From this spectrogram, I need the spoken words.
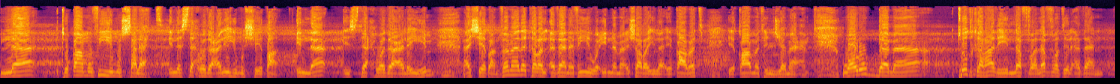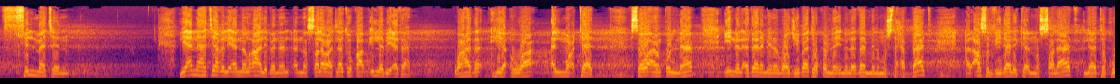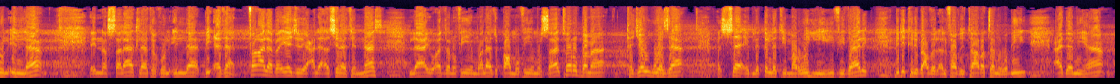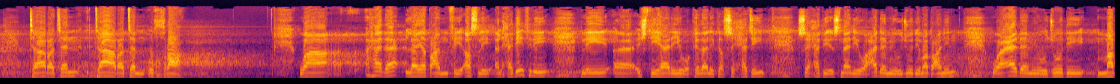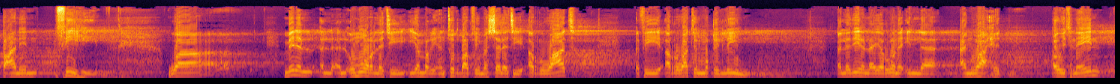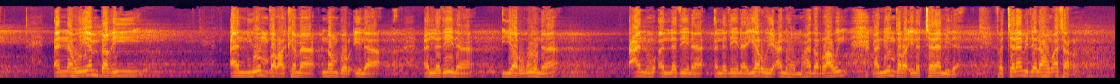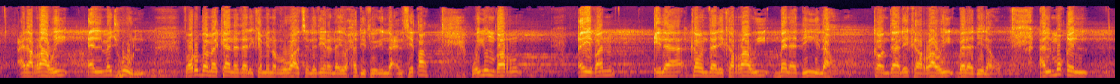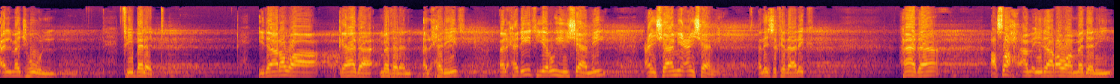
لا تقام فيهم الصلاة إلا استحوذ عليهم الشيطان إلا استحوذ عليهم الشيطان. فما ذكر الأذان فيه وإنما أشار إلى إقامة إقامة الجماعة. وربما تذكر هذه اللفظة لفظة الأذان في المتن لأنها تغلي أن الغالب أن الصلوات لا تقام إلا بأذان. وهذا هي هو المعتاد. سواء قلنا إن الأذان من الواجبات وقلنا إن الأذان من المستحبات الأصل في ذلك أن الصلاة لا تكون إلا إن الصلاة لا تكون إلا بأذان. فغلب يجري على ألسنة الناس لا يؤذن فيهم ولا تقام فيهم الصلاة فربما تجوز السائب لقلة مرويه في ذلك بذكر بعض الألفاظ تارة وبعدمها تارة تارة أخرى. وهذا لا يطعن في أصل الحديث لاشتهاره وكذلك صحة صحة إسناده وعدم وجود مطعن وعدم وجود مطعن فيه. ومن الأمور التي ينبغي أن تضبط في مسألة الرواة في الرواة المقلين الذين لا يرون إلا عن واحد أو اثنين أنه ينبغي أن ينظر كما ننظر إلى الذين يروون عنه الذين الذين يروي عنهم هذا الراوي أن ينظر إلى التلامذة. فالتلامذة لهم أثر على الراوي المجهول. فربما كان ذلك من الرواة الذين لا يحدث إلا عن ثقة وينظر أيضا إلى كون ذلك الراوي بلدي له كون ذلك الراوي بلدي له المقل المجهول في بلد إذا روى كهذا مثلا الحديث الحديث يرويه شامي عن شامي عن شامي أليس كذلك؟ هذا أصح أم إذا روى مدني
